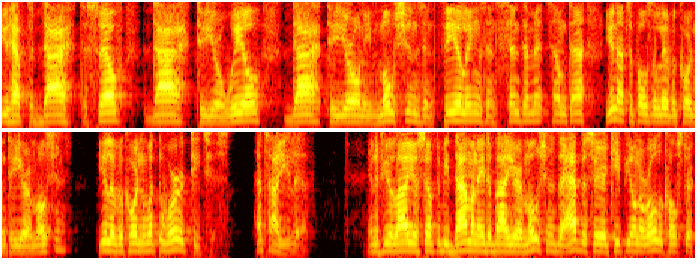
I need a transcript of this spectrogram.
You have to die to self, die to your will, die to your own emotions and feelings and sentiment sometimes. You're not supposed to live according to your emotions. You live according to what the word teaches. That's how you live. And if you allow yourself to be dominated by your emotions, the adversary will keep you on a roller coaster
